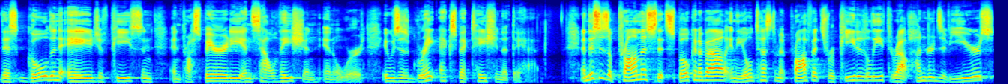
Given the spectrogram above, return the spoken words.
this golden age of peace and, and prosperity and salvation, in a word. It was this great expectation that they had. And this is a promise that's spoken about in the Old Testament prophets repeatedly throughout hundreds of years.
